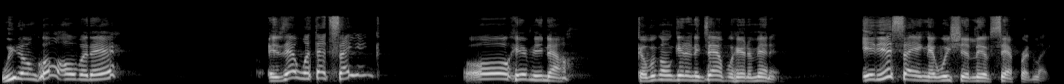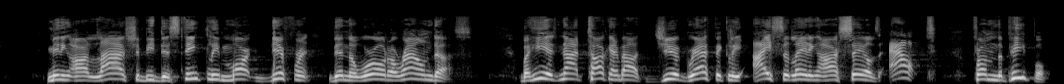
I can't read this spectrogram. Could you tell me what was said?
We don't go over there. Is that what that's saying? Oh, hear me now. Because we're going to get an example here in a minute. It is saying that we should live separately, meaning our lives should be distinctly marked different than the world around us. But he is not talking about geographically isolating ourselves out from the people.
